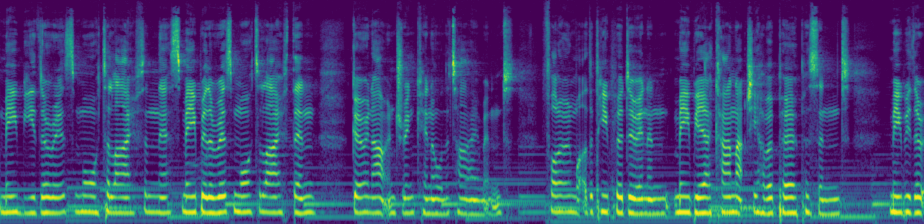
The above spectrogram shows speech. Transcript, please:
maybe there is more to life than this. Maybe there is more to life than going out and drinking all the time and following what other people are doing. And maybe I can actually have a purpose and maybe there,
